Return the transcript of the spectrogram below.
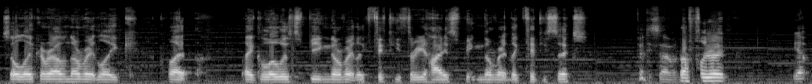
So like around the right like like like lowest being the right like fifty three, highest being the right like fifty six, 57. roughly right. Yep.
